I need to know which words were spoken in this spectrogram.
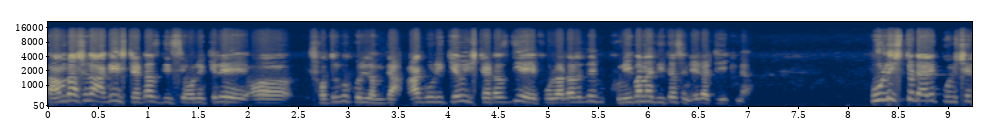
তা আমরা আসলে আগে স্ট্যাটাস দিছি, অনেকের সতর্ক করলাম যে আগড়ি কেউ স্ট্যাটাস দিয়ে ফোলাডারে খুনি বানা দিতেছেন, এটা ঠিক না। পুলিশ তো ডাইরেক্ট পুলিশের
